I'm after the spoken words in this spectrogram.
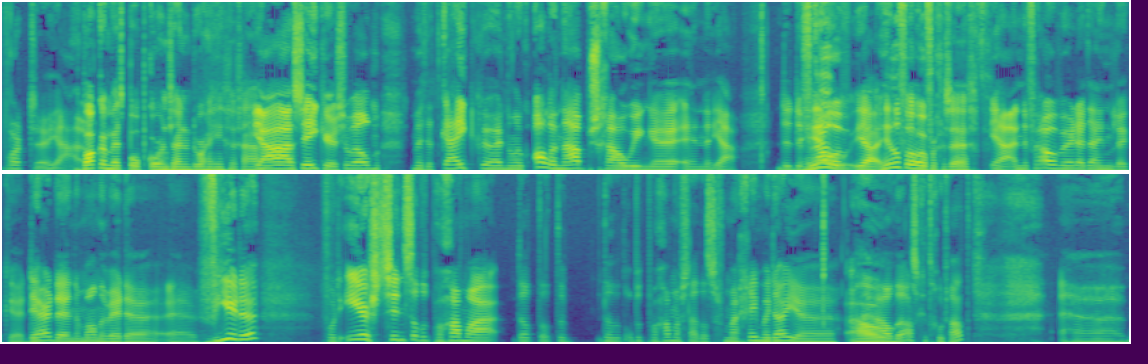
wordt eh, ja, Bakken met popcorn zijn er doorheen gegaan. ja, zeker. Zowel met het kijken en dan ook alle nabeschouwingen. En eh, ja, de, de vrouwen... heel, ja, heel veel over gezegd. Ja, en de vrouwen werden uiteindelijk eh, derde en de mannen werden eh, vierde. Voor het eerst sinds dat het programma... Dat, dat, de, dat het op het programma staat dat ze voor mij geen medaille eh, Oh. haalden, als ik het goed had. Ehm,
